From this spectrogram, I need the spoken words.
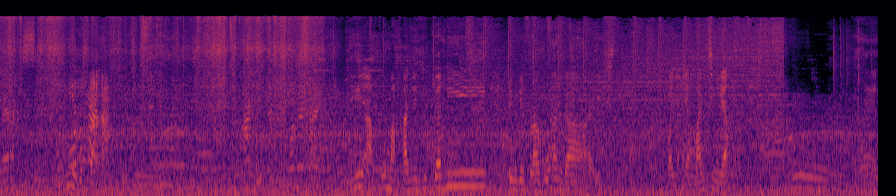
Merah. Ini ini aku makannya juga di pinggir pelabuhan guys. Banyak yang mancing ya. Uh, keren.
